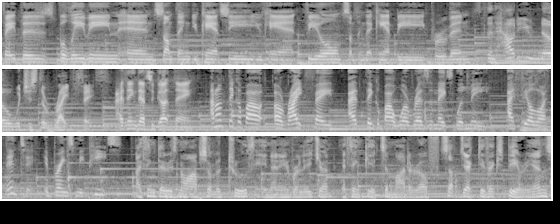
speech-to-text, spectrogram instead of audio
Faith is believing in something you can't see, you can't feel, something that can't be proven. Then how do you know which is the right faith? I think that's a gut thing. I don't think about a right faith. I think about what resonates with me. I feel authentic. It brings me peace. I think there is no absolute truth in any religion. I think it's a matter of subjective experience.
